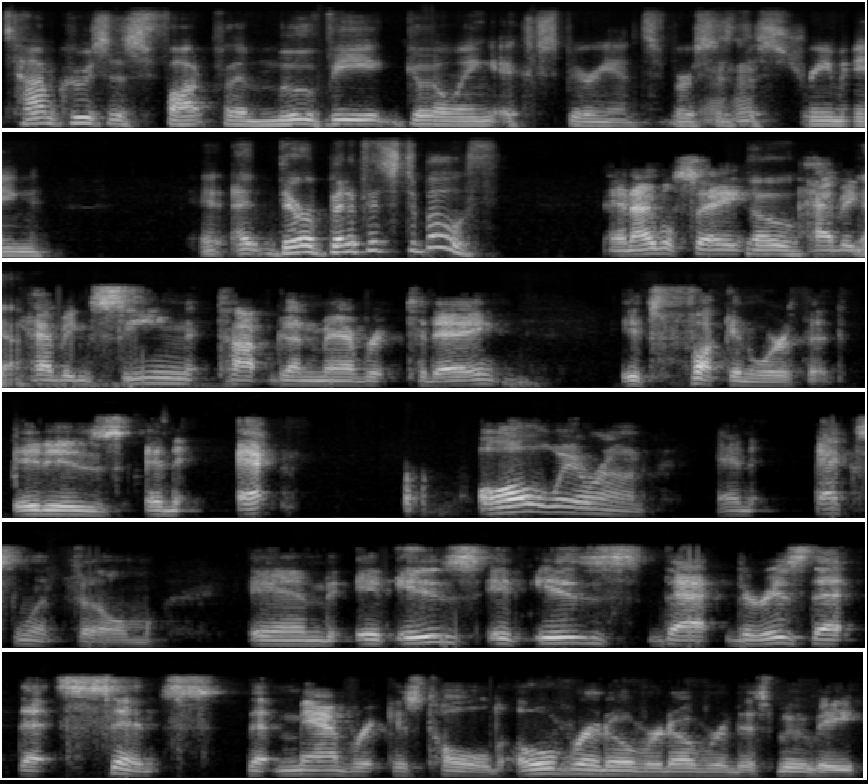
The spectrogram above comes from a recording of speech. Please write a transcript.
Tom Cruise has fought for the movie going experience versus Mhm. the streaming, and, and there are benefits to both. And I will say, So, having yeah. having seen Top Gun Maverick today, it's fucking worth it. It is an ec- all the way around an excellent film, and it is it is that there is that that sense that Maverick is told over and over and over in this movie.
